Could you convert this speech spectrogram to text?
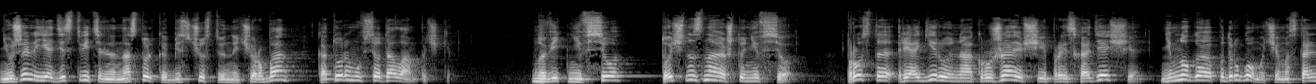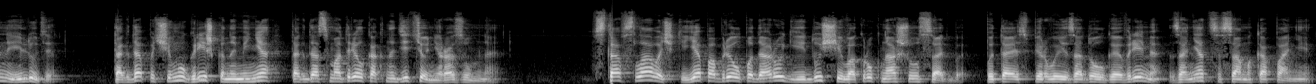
неужели я действительно настолько бесчувственный чурбан, которому все до лампочки? Но ведь не все. Точно знаю, что не все. Просто реагирую на окружающее и происходящее немного по-другому, чем остальные люди. Тогда почему Гришка на меня тогда смотрел, как на дитё неразумное? Встав с лавочки, я побрел по дороге, идущей вокруг нашей усадьбы, пытаясь впервые за долгое время заняться самокопанием.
